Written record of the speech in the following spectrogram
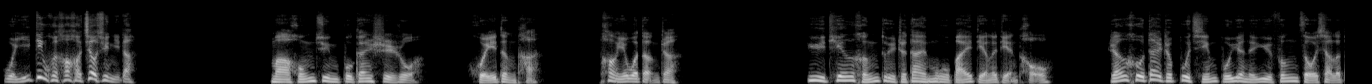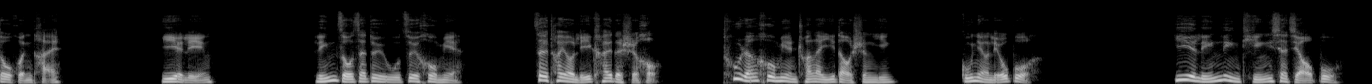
我一定会好好教训你的。”马红俊不甘示弱，回瞪他：“胖爷，我等着。”玉天恒对着戴沐白点了点头，然后带着不情不愿的玉峰走下了斗魂台。叶灵，临走在队伍最后面，在他要离开的时候，突然后面传来一道声音：“姑娘留步。”叶玲玲停下脚步，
